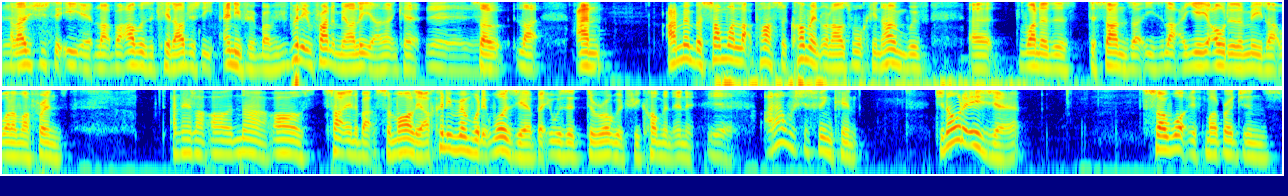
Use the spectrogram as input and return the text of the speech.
Yeah. And I just used to eat it, like, but I was a kid, I'll just eat anything, bro. If you put it in front of me, I'll eat it. I don't care. yeah, yeah, yeah. So like, and I remember someone like passed a comment when I was walking home with uh, one of the the sons. Like he's like a year older than me, like one of my friends. And they're like, "Oh no, oh something about Somalia." I couldn't even remember what it was, yeah, but it was a derogatory comment in it. yeah, And I was just thinking, do you know what it is, yeah? So what if my brethren's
